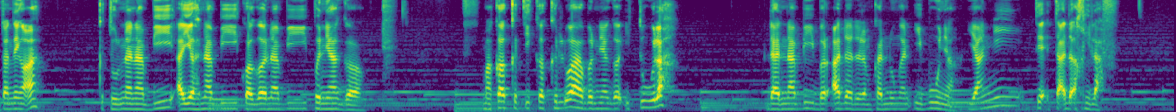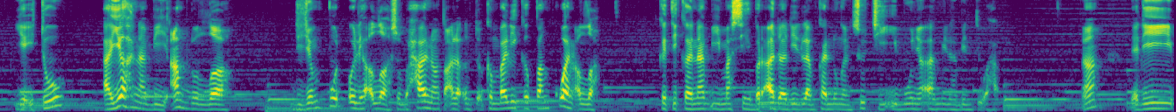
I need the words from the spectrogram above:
Tuan tengok ah. Keturunan Nabi, ayah Nabi, keluarga Nabi, peniaga. Maka ketika keluar berniaga itulah dan Nabi berada dalam kandungan ibunya. Yang ni tak, tak ada khilaf. Iaitu ayah Nabi Abdullah dijemput oleh Allah Subhanahu Wa Taala untuk kembali ke pangkuan Allah ketika Nabi masih berada di dalam kandungan suci ibunya Aminah binti Wahab. Ha? Jadi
